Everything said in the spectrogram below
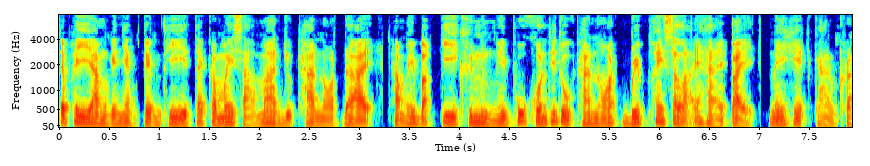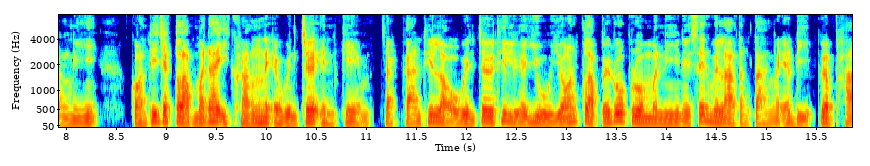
จะพยายามกันอย่างเต็มที่ แต่ก็ไม่สามารถหยุดธานอสได้ทำให้บักกี้คือหนึ่งในผู้คนที่ถูกธานอสบริฟให้สลายหายไปในเหตุการณ์ครั้งนี้ ก่อนที่จะกลับมาได้อีกครั้งใน Avenger Endgame จากการที่เหล่า Avenger ที่เหลืออยู่ย้อนกลับไปรวบรวมมณีในเส้นเวลาต่างๆ ในอดีต เพื่อพา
